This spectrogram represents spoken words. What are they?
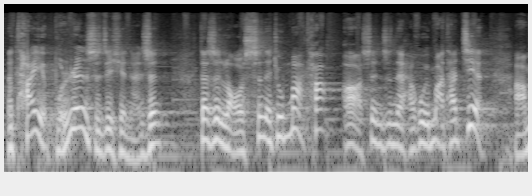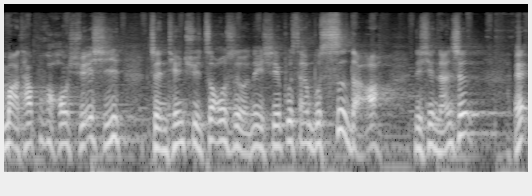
那他也不认识这些男生，但是老师呢就骂他啊，甚至呢还会骂他贱啊，骂他不好好学习，整天去招惹那些不三不四的啊那些男生。哎，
